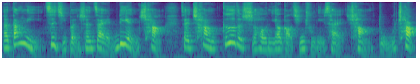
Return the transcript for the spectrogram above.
那当你自己本身在练唱、在唱歌的时候，你要搞清楚你在唱独唱。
